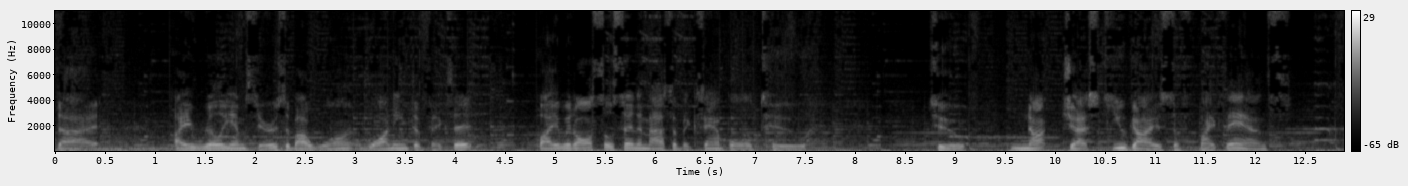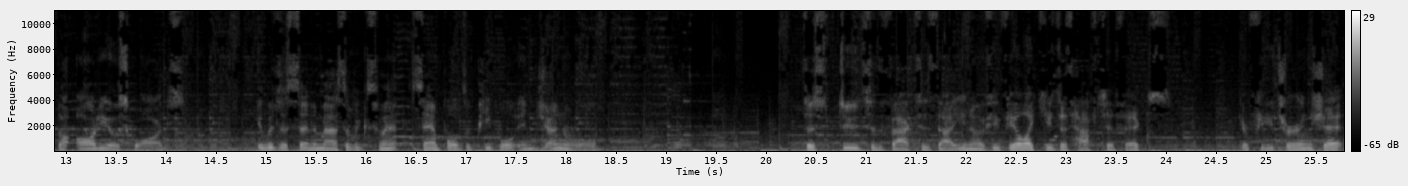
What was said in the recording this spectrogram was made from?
that I really am serious about want, wanting to fix it, but I would also send a massive example to to not just you guys, the, my fans, the audio squads, it would just send a massive example to people in general. Just due to the fact is that, you know, if you feel like you just have to fix your future and shit,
